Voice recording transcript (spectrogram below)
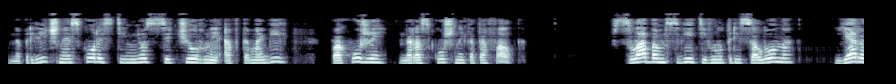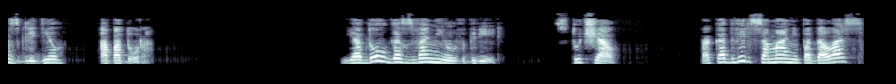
на приличной скорости несся черный автомобиль, похожий на роскошный катафалк. В слабом свете внутри салона я разглядел Абадора. Я долго звонил в дверь, стучал, пока дверь сама не подалась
